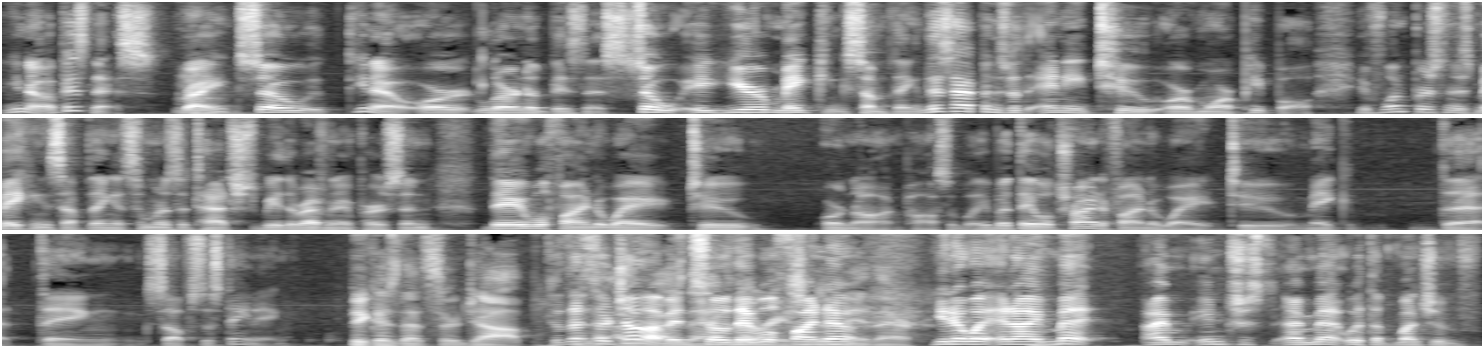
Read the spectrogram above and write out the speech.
you know, a business, right? So you know, or learn a business. So you're making something. This happens with any two or more people. If one person is making something and someone is attached to be the revenue person, they will find a way to, or not possibly, but they will try to find a way to make that thing self-sustaining because that's their job. because that's And their job, and so they no will find out. You know what? And I met. I'm interested. I met with a bunch of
